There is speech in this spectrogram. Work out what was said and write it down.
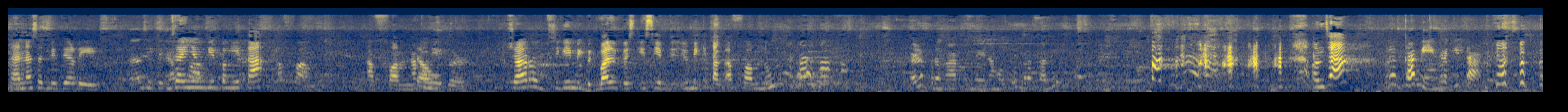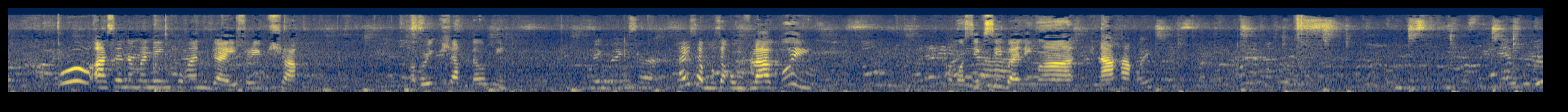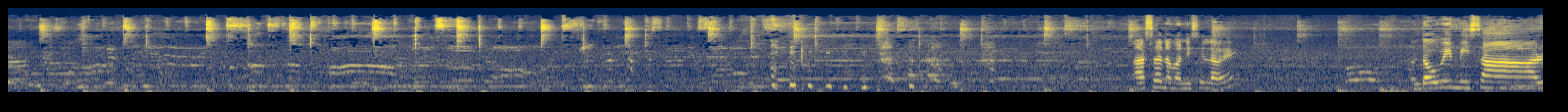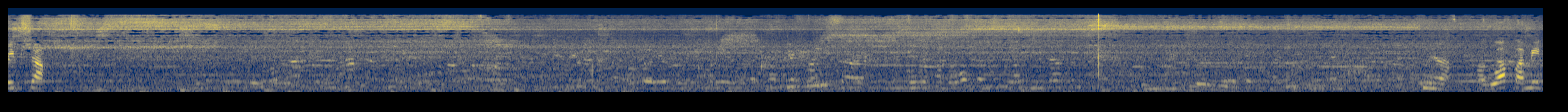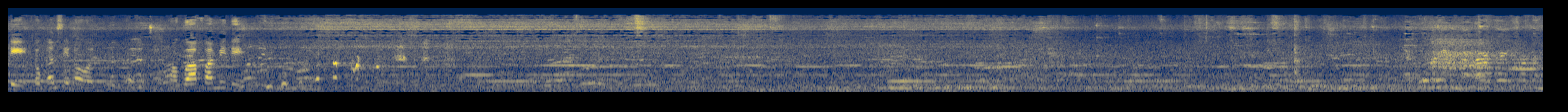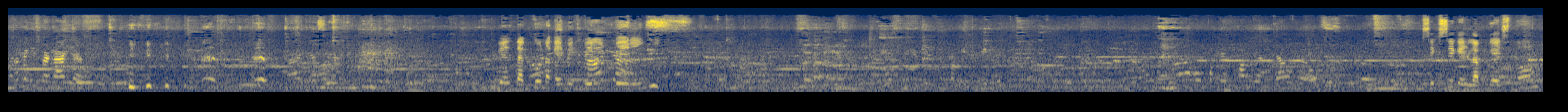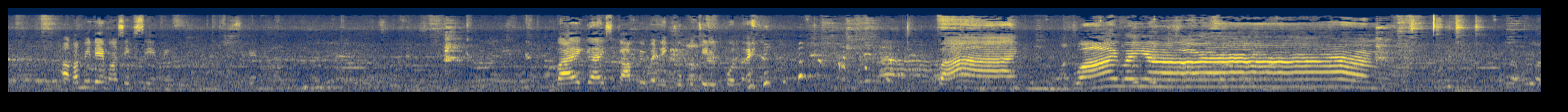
Nana sa diri. Sa inyong gipangita? Afam. Afam daw. Charog, sige, may bigbal, best isip, di yung may kitag afam no? Alam, parang ako may nahutin, parang kami. Unsa? Parang kami, parang kita. Oh, asa naman yung kuan guys, rib shack. Mag rib shack daw ni. Ay, sa mo sa kong vlog, uy. Kamo sexy ba ning mga inahak, uy? Asa naman ni sila eh? On the way may sa rib shack. Magwapa mi di. Tugan sinood. Magwapa mi di. Ipalayas. Kaya dagko na kay bil-bil. Sexy kay love guys, no? Ah, kami din mga sexy. Bye guys, kape balik ko po cellphone. Bye. Bye, bayan.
